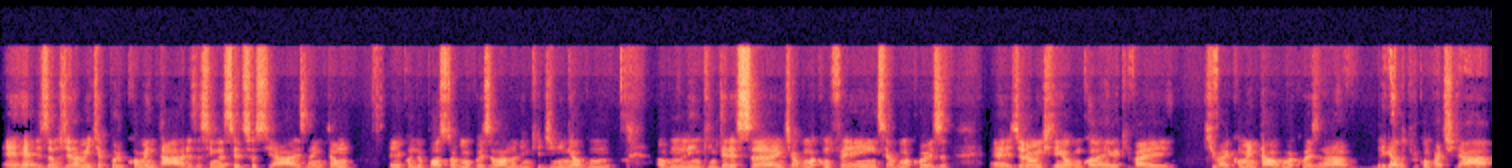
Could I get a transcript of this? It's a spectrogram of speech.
é, realizando geralmente é por comentários, assim, nas redes sociais, né? Então, é, quando eu posto alguma coisa lá no LinkedIn, algum, algum link interessante, alguma conferência, alguma coisa, é, geralmente tem algum colega que vai que vai comentar alguma coisa, ah, obrigado por compartilhar,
